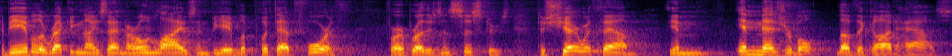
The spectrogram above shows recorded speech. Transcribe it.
To be able to recognize that in our own lives and be able to put that forth for our brothers and sisters, to share with them the immeasurable love that God has.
